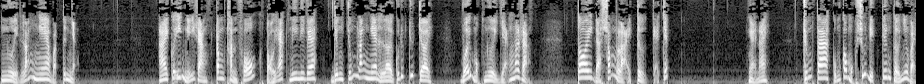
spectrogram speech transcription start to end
người lắng nghe và tin nhận. Ai có ý nghĩ rằng trong thành phố tội ác Ninive, dân chúng lắng nghe lời của Đức Chúa Trời, với một người giảng nói rằng, tôi đã sống lại từ kẻ chết. Ngày nay, chúng ta cũng có một sứ điệp tương tự như vậy.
